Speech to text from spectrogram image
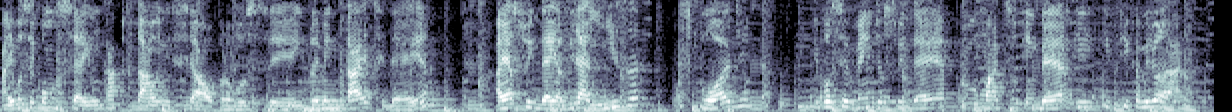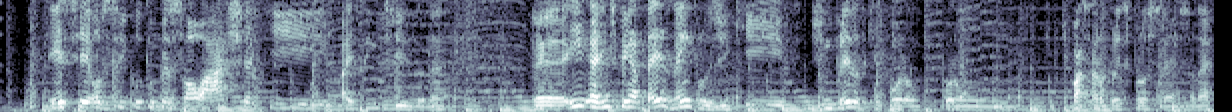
aí você consegue um capital inicial para você implementar essa ideia, aí a sua ideia viraliza, explode e você vende a sua ideia para o Mark Zuckerberg e fica milionário. Esse é o ciclo que o pessoal acha que faz sentido, né? É, e a gente tem até exemplos de que de empresas que foram que foram que passaram por esse processo, né?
